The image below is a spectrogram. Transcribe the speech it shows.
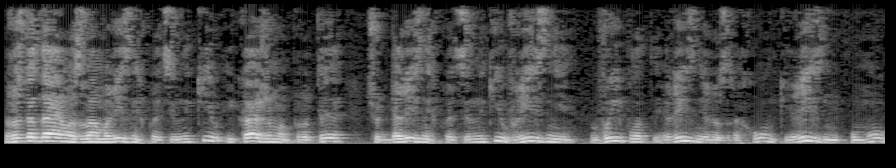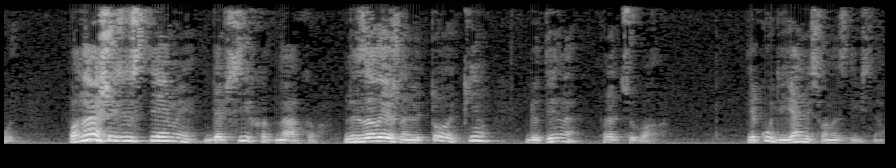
розглядаємо з вами різних працівників і кажемо про те, що для різних працівників різні виплати, різні розрахунки, різні умови. По нашій системі для всіх однаково, незалежно від того, ким людина працювала, яку діяльність вона здійснила.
